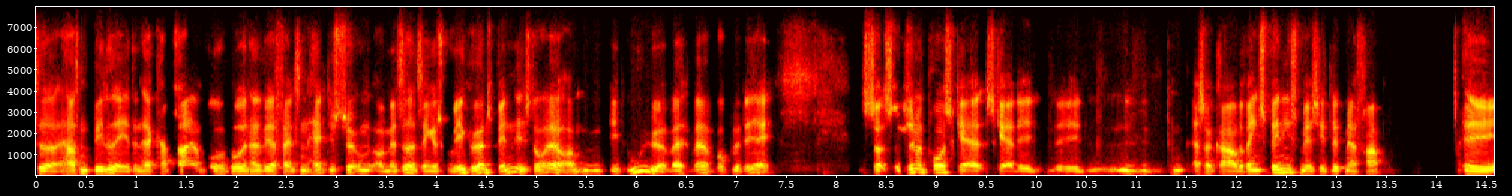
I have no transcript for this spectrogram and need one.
sidder, jeg har sådan et billede af, at den her kaptajn på båden, han er ved at falde sådan halvt i søvn, og man sidder og tænker, skulle vi ikke høre en spændende historie om et uhyre? Hvad, hvad, hvor blev det af? Så, så vi simpelthen prøver at skære, skære det, øh, altså grave det rent spændingsmæssigt lidt mere frem. Øh,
